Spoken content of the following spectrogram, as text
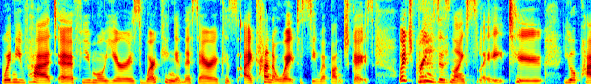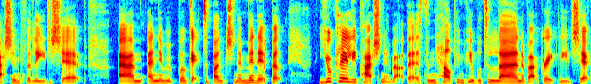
when you've had a few more years working in this area, because I cannot wait to see where Bunch goes. Which brings us nicely to your passion for leadership. Um, and we'll get to Bunch in a minute, but you're clearly passionate about this and helping people to learn about great leadership.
